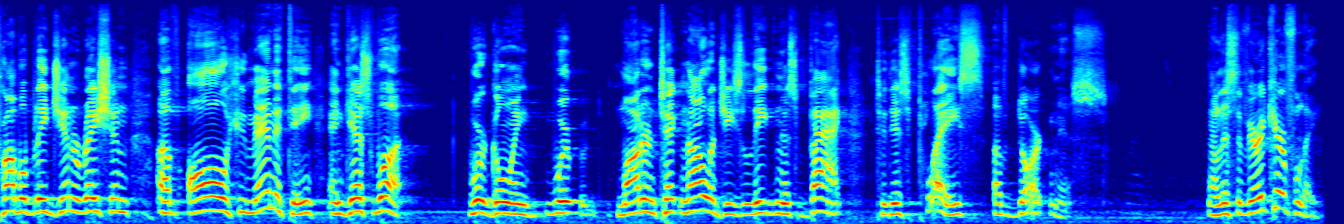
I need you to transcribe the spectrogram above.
probably generation of all humanity. And guess what? We're going, we're, Modern technologies leading us back to this place of darkness. Now, listen very carefully.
